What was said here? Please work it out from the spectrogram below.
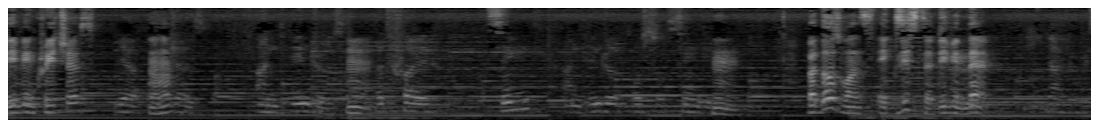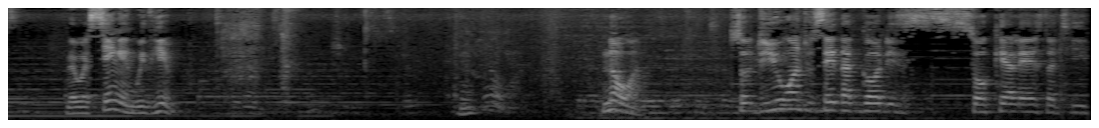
Living creatures. yeah Mhm. creatures and angels. Mm. That five sing and angels also singing. Hmm. But those ones existed even then. Yeah, you will. They were singing with him. No one. So, do you want to say that God is so careless that he.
